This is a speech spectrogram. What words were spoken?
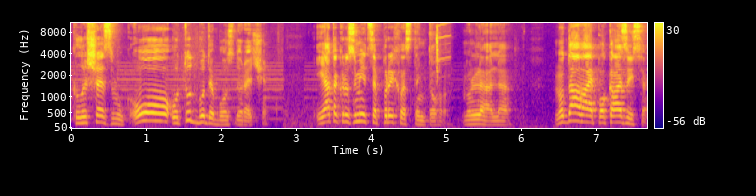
клише звук. О, отут буде бос, до речі. І я так розумію, це прихвостень того. Ну ля-ля. Ну давай, показуйся.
